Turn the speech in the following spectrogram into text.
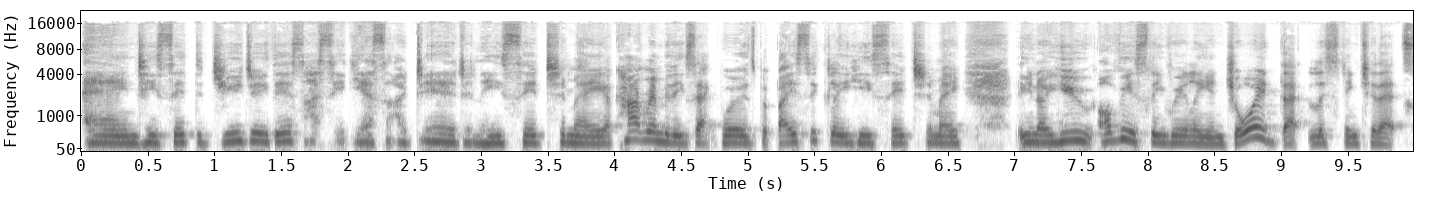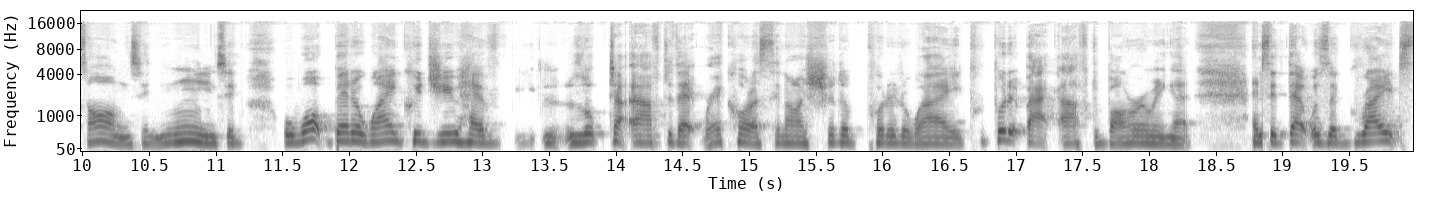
And he said, Did you do this? I said, Yes, I did. And he said to me, I can't remember the exact words, but basically he said to me, You know, you obviously really enjoyed that listening to that song. He said, mm. Said, Well, what better way could you have looked after that record? I said, I should have put it away, put it back after borrowing it. And he said, That was a great,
